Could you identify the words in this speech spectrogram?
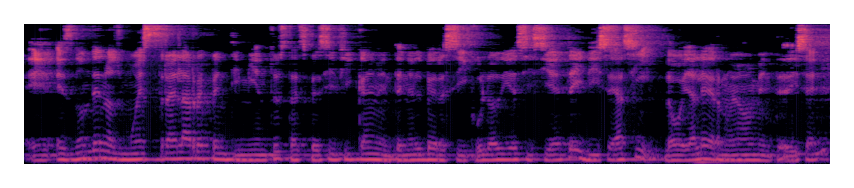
eh, es donde nos muestra el arrepentimiento, está específicamente en el versículo 17 y dice así, lo voy a leer nuevamente, dice,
